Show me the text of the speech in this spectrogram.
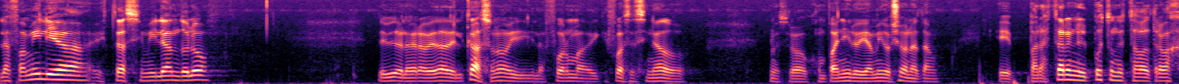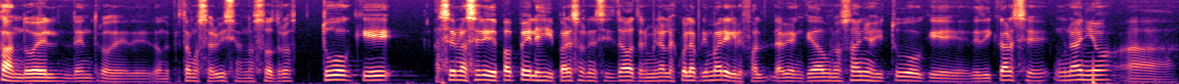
La familia está asimilándolo debido a la gravedad del caso ¿no? y la forma de que fue asesinado nuestro compañero y amigo Jonathan. Eh, para estar en el puesto donde estaba trabajando él, dentro de, donde prestamos servicios nosotros, tuvo que hacer una serie de papeles y para eso necesitaba terminar la escuela primaria, que le, habían quedado unos años y tuvo que dedicarse un año a,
